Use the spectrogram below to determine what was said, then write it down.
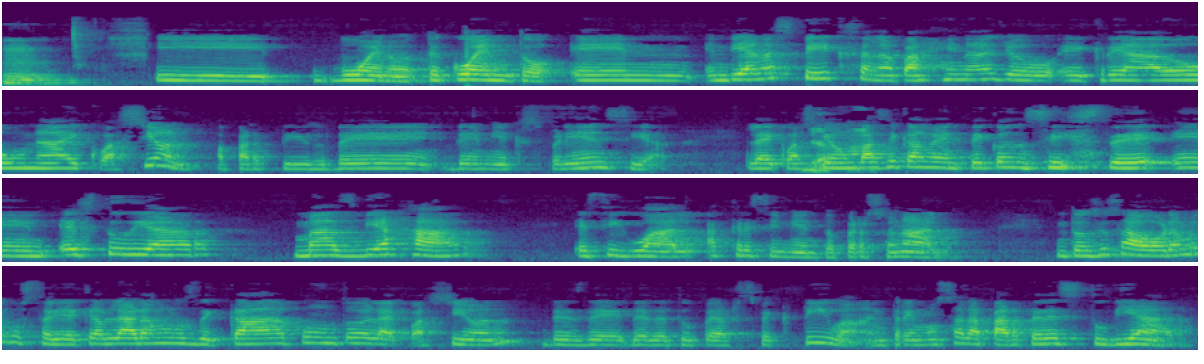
Mm. Y bueno, te cuento, en, Diana Speaks, en la página, yo he creado una ecuación a partir de, mi experiencia. La ecuación básicamente consiste en estudiar más viajar es igual a crecimiento personal. Entonces ahora me gustaría que habláramos de cada punto de la ecuación desde, desde tu perspectiva. Entremos a la parte de estudiar.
